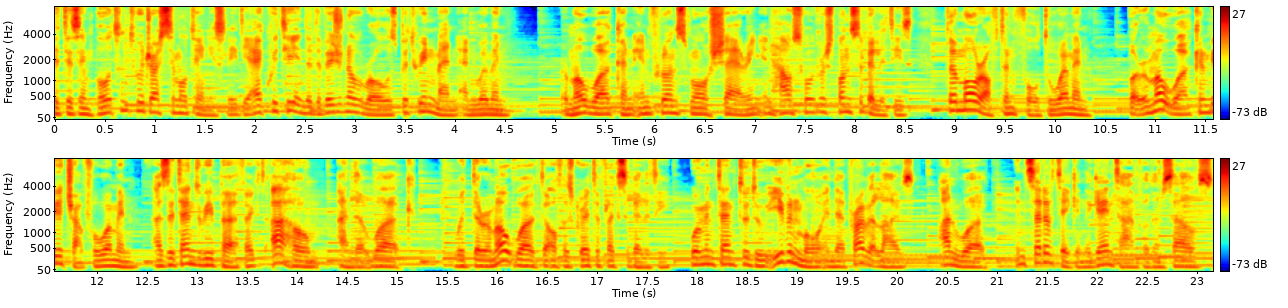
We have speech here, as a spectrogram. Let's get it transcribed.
it is important to address simultaneously the equity in the division of roles between men and women. Remote work can influence more sharing in household responsibilities that more often fall to women. But remote work can be a trap for women, as they tend to be perfect at home and at work. With the remote work that offers greater flexibility, women tend to do even more in their private lives and work instead of taking the gain time for themselves.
